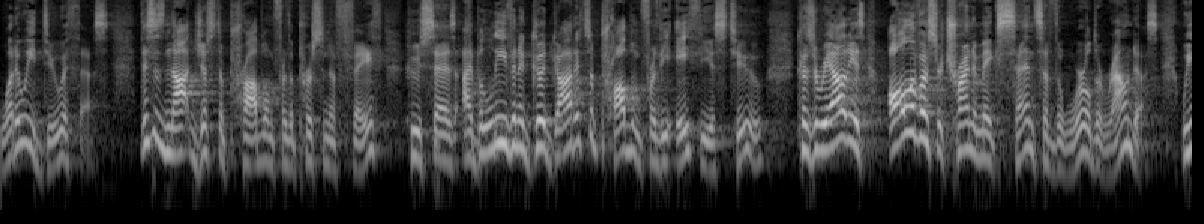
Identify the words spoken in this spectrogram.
What do we do with this? This is not just a problem for the person of faith who says, I believe in a good God. It's a problem for the atheist too. Because the reality is, all of us are trying to make sense of the world around us. We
